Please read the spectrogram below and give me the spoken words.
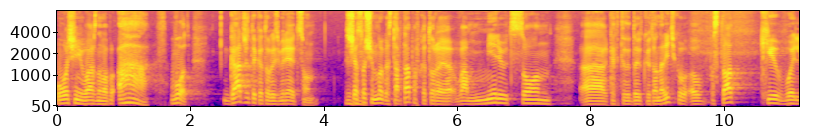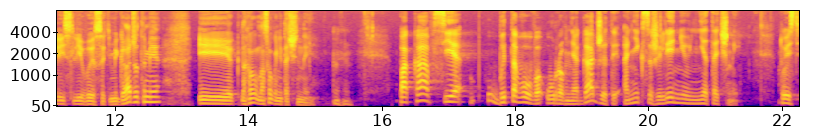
Очень важный вопрос. А, вот, гаджеты, которые измеряют сон. Сейчас очень много стартапов, которые вам меряют сон, а, как-то дают какую-то аналитику. Э, Сталкивались ли вы с этими гаджетами и насколько, насколько они точны? Пока все бытового уровня гаджеты, они, к сожалению, не точны. То есть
